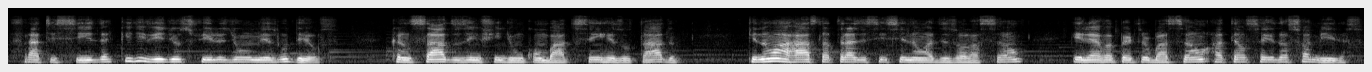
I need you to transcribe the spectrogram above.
fraticida que divide os filhos de um mesmo Deus, cansados enfim de um combate sem resultado, que não arrasta atrás de si senão a desolação e leva a perturbação até o seio das famílias.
